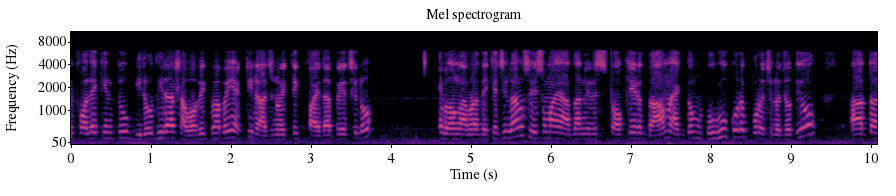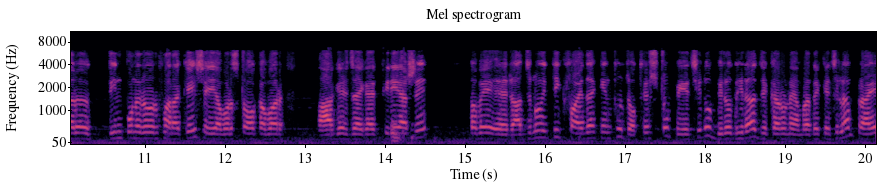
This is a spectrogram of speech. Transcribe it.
এর ফলে কিন্তু বিরোধীরা স্বাভাবিকভাবেই একটি রাজনৈতিক ফায়দা পেয়েছিল। এবং আমরা দেখেছিলাম সেই সময় আদানির স্টকের দাম একদম হুহু করে পড়েছিল, যদিও তার দিন পনেরোর ফারাকে সেই আবার স্টক আবার আগের জায়গায় ফিরে আসে। তবে রাজনৈতিক ফায়দা কিন্তু যথেষ্ট পেয়েছিল বিরোধীরা, যে কারণে আমরা দেখেছিলাম প্রায়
